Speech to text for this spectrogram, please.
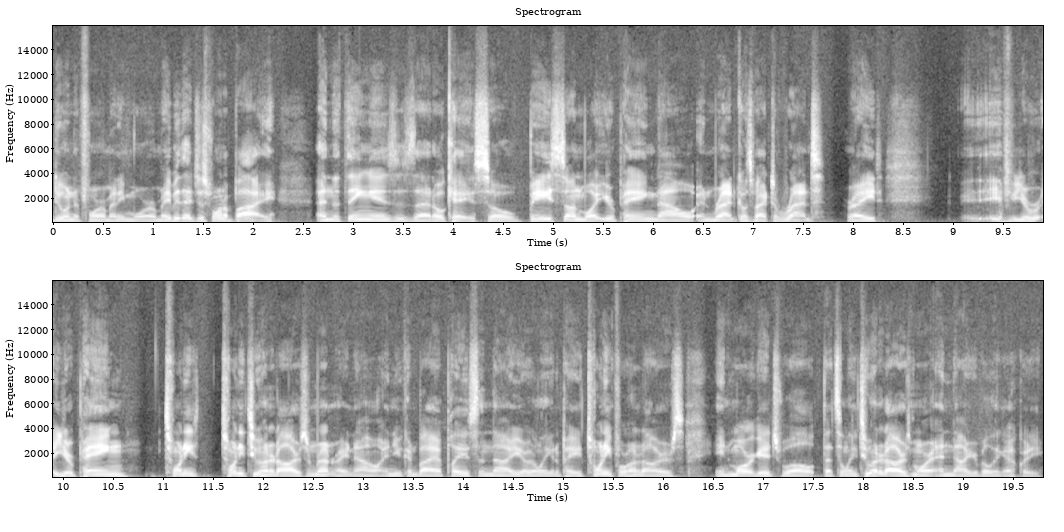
doing it for them anymore. Maybe they just want to buy. And the thing is, is that okay? So based on what you're paying now and rent goes back to rent, right? If you're you're paying twenty twenty two hundred dollars in rent right now, and you can buy a place, and now you're only going to pay twenty four hundred dollars in mortgage. Well, that's only two hundred dollars more, and now you're building equity,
